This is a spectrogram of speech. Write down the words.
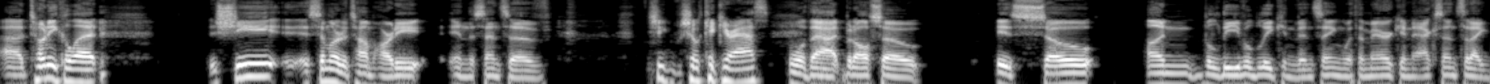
uh, Toni Collette, she is similar to Tom Hardy in the sense of, she she'll kick your ass. well, that, but also is so unbelievably convincing with American accents that I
